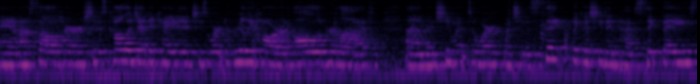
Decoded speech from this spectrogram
And I saw her, she was college educated, she's worked really hard all of her life. Um, and she went to work when she was sick because she didn't have sick days.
